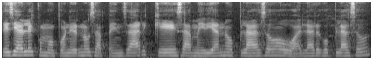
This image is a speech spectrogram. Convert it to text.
deseable como ponernos a pensar que es a mediano plazo o a largo plazo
